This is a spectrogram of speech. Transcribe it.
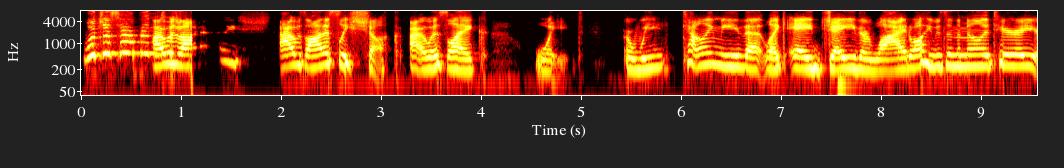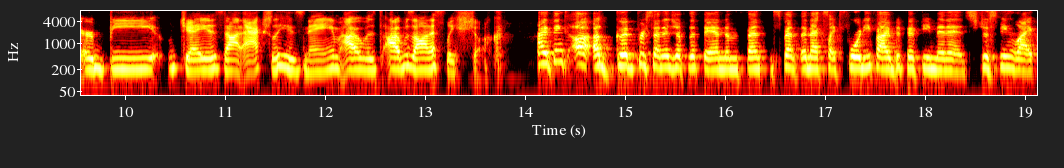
what just happened? I was honestly I was honestly shook. I was like, wait, are we telling me that like A, Jay either lied while he was in the military or B, Jay is not actually his name? I was I was honestly shook. I think a, a good percentage of the fandom fen- spent the next like 45 to 50 minutes just being like,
